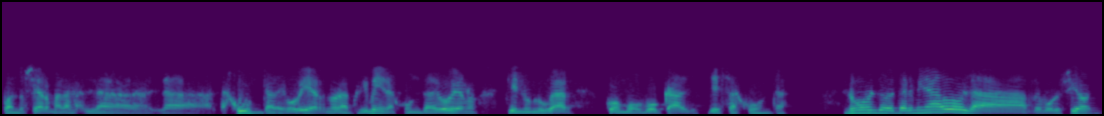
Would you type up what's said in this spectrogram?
cuando se arma la, la, la Junta de Gobierno, la primera Junta de Gobierno, tiene un lugar como vocal de esa junta. En un momento determinado, la revolución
